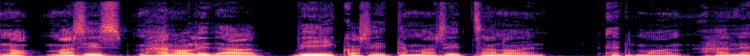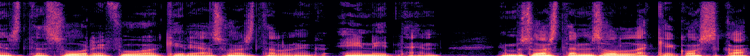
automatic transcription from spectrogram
No mä siis, hän oli täällä viikko sitten, mä siitä sanoin, että mä oon hänen sitä suuri fuga-kirjaa suositellut niin eniten. Ja mä suosittelen sullekin, koska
